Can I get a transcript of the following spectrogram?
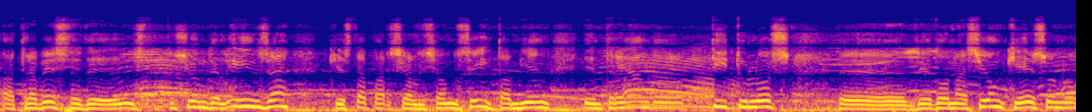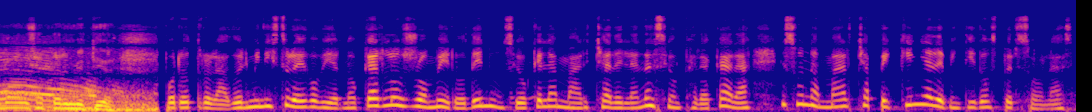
a través de la institución del INSA, que está parcializándose y también entregando títulos eh, de donación, que eso no vamos a permitir. Por otro lado, el ministro de Gobierno, Carlos Romero, denunció que la marcha de la Nación Caracara es una marcha pequeña de 22 personas.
